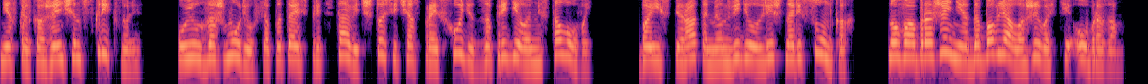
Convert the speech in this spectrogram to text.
Несколько женщин вскрикнули. Уилл зажмурился, пытаясь представить, что сейчас происходит за пределами столовой. Бои с пиратами он видел лишь на рисунках, но воображение добавляло живости образом.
